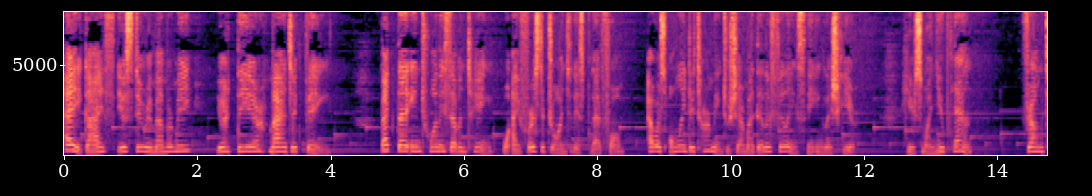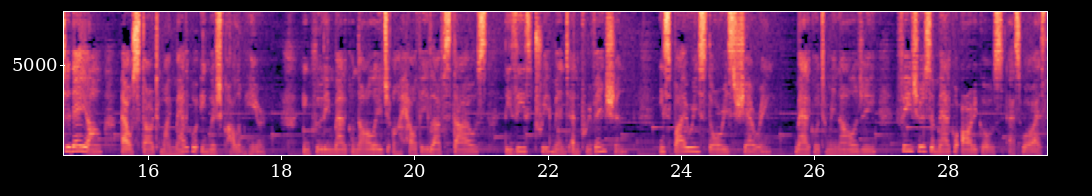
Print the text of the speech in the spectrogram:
Hey guys, you still remember me? Your dear Magic Bean. Back then in 2017, when I first joined this platform, I was only determined to share my daily feelings in English here. Here's my new plan. From today on, I'll start my medical English column here, including medical knowledge on healthy lifestyles, disease treatment and prevention, inspiring stories sharing, medical terminology, features of medical articles, as well as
